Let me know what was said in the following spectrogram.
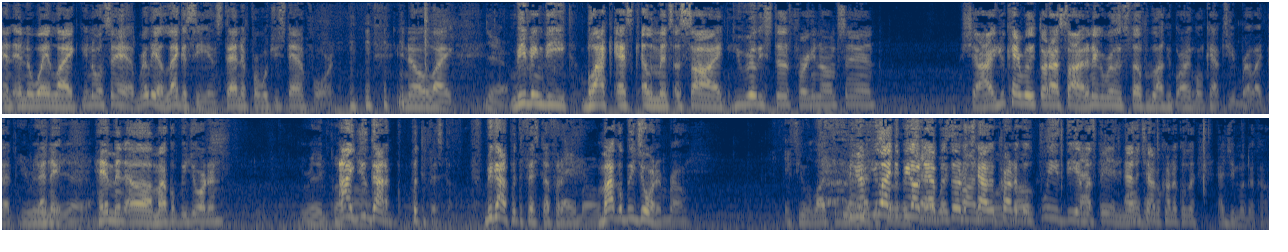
And in a way, like, you know what I'm saying? Really a legacy and standing for what you stand for. you know, like, Yeah. leaving the black esque elements aside, he really stood for, you know what I'm saying? Shit, I, you can't really throw that aside. That nigga really stuff for black people. I ain't gonna cap to you, bro. Like that. Really that did, nigga, yeah. him and uh, Michael B. Jordan. Really put. Ah, you gotta put the fist up. We gotta put the fist up for that. Hey, bro. Michael B. Jordan, bro. If you would like to be, on if you like to be on the Chadwick episode of Chadwick Chronicles, bro, please DM us at the. Chadwick Chronicles at gmail.com.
